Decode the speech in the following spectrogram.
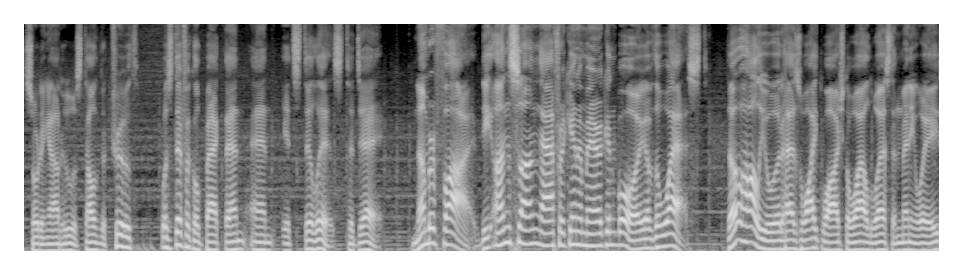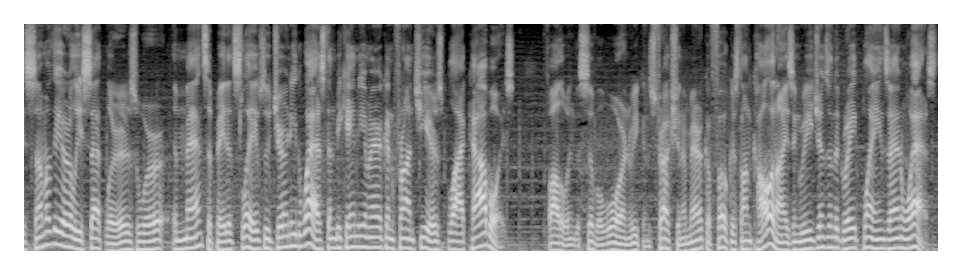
Sorting out who was telling the truth was difficult back then, and it still is today. Number 5. The Unsung African American Boy of the West. Though Hollywood has whitewashed the Wild West in many ways, some of the early settlers were emancipated slaves who journeyed west and became the American frontier's black cowboys. Following the Civil War and Reconstruction, America focused on colonizing regions in the Great Plains and West.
